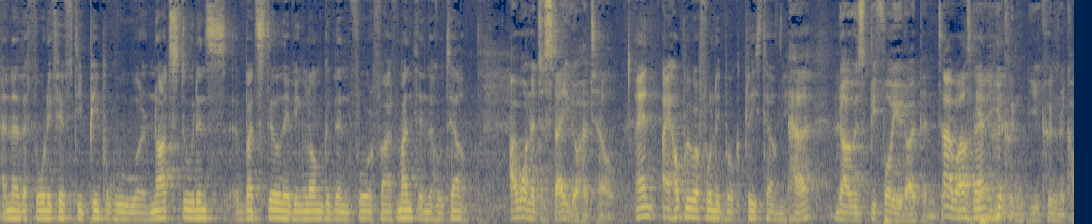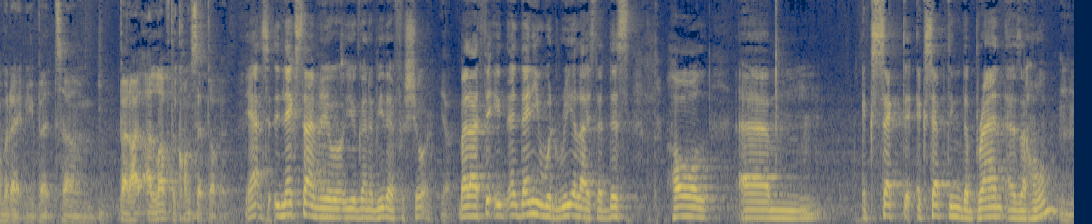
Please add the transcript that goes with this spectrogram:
another 40, 50 people who were not students but still living longer than four or five months in the hotel. I wanted to stay at your hotel. And I hope we were fully booked. Please tell me. Huh? No, it was before you'd opened. Ah, well, Yeah, then. you couldn't you couldn't accommodate me, but um, but I, I love the concept of it. Yeah, so next time you, you're going to be there for sure. Yeah. But I think then you would realize that this whole um, accept, accepting the brand as a home mm-hmm.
